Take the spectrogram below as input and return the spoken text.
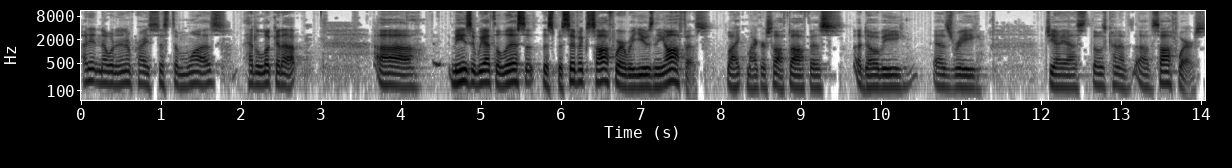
I didn't know what an enterprise system was. Had to look it up. Uh, it means that we have to list the specific software we use in the office, like Microsoft Office, Adobe, Esri, GIS, those kind of, of softwares.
